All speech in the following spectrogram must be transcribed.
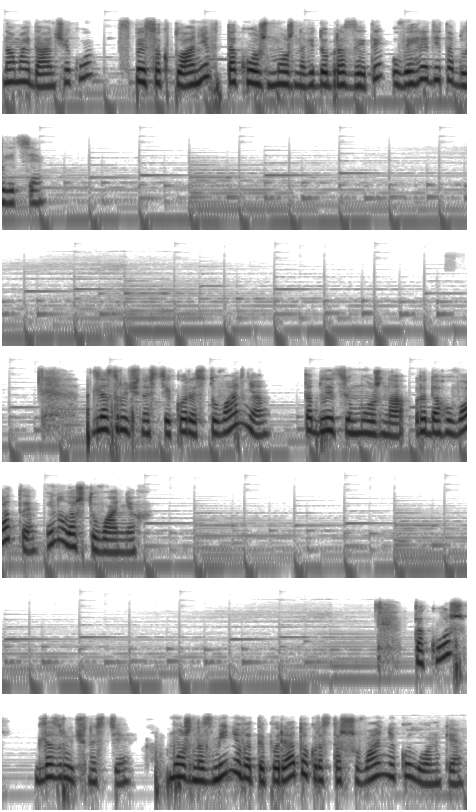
На майданчику список планів також можна відобразити у вигляді таблиці. Для зручності користування таблицю можна редагувати у налаштуваннях. Також для зручності можна змінювати порядок розташування колонки.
